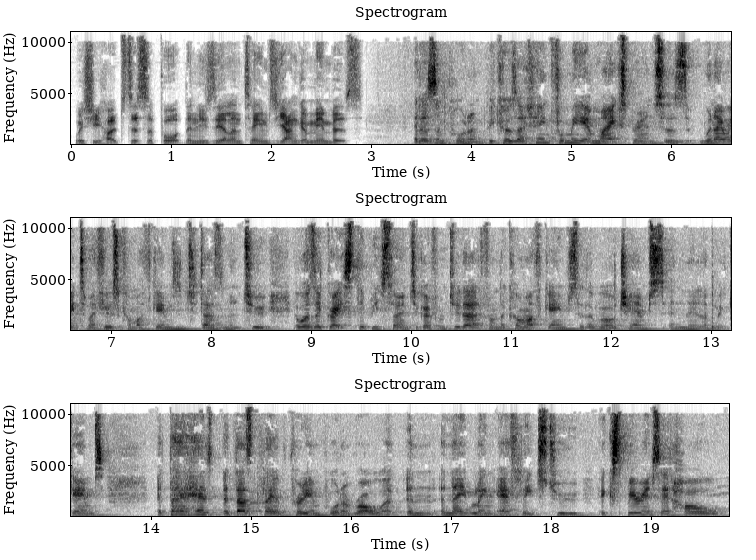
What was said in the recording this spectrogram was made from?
where she hopes to support the New Zealand team's younger members. It is important because I think for me and my experiences, when I went to my first Commonwealth Games in 2002, it was a great stepping stone to go from to from the Commonwealth Games to the World Champs in the Olympic Games. It has it does play a pretty important role in enabling athletes to experience that whole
